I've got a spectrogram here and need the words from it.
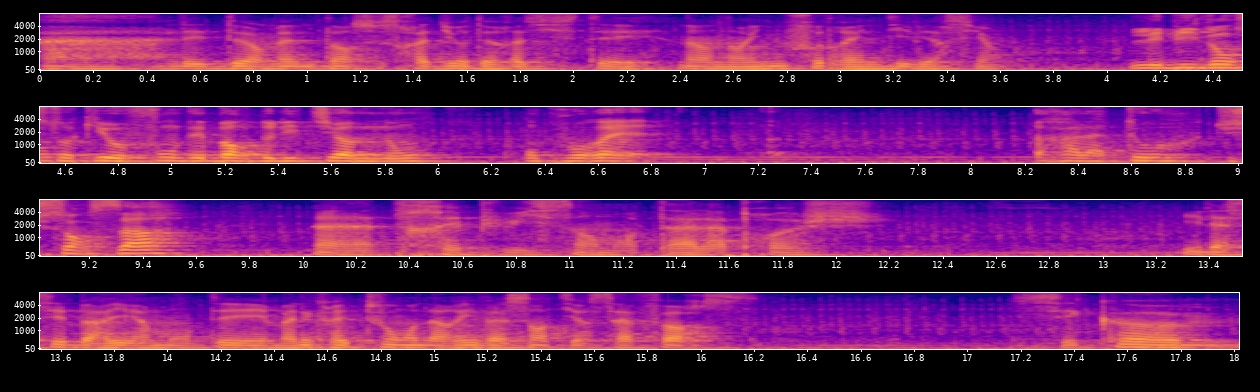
Ah, les deux en même temps, ce sera dur de résister. Non, non, il nous faudrait une diversion. Les bidons stockés au fond des bords de lithium, non? On pourrait. Ralato, tu sens ça? Un très puissant mental approche. Il a ses barrières montées et malgré tout on arrive à sentir sa force. C'est comme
